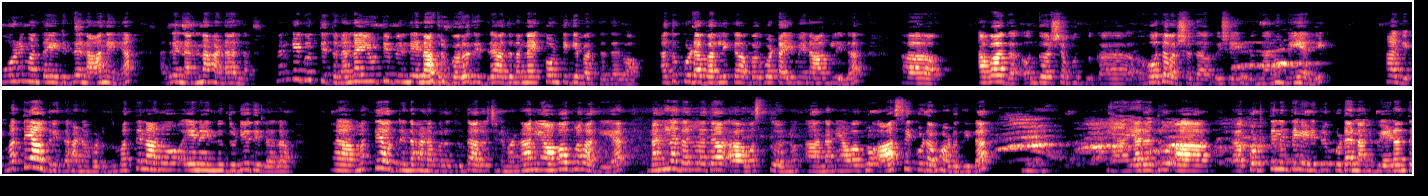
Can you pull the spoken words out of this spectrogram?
ಪೂರ್ಣಿಮಾ ಅಂತ ಹೇಳಿದ್ರೆ ನಾನೇ ಆದ್ರೆ ನನ್ನ ಹಣ ಅಲ್ಲ. ನನಗೆ ಗೊತ್ತಿತ್ತು, ನನ್ನ ಯೂಟ್ಯೂಬ್ ಇಂದ ಏನಾದ್ರೂ ಬರೋದಿದ್ರೆ ಅದು ನನ್ನ ಅಕೌಂಟಿಗೆ ಬರ್ತದೆ ಅಲ್ವಾ? ಅದು ಕೂಡ ಬರ್ಲಿಕ್ಕೆ, ಬರುವ ಟೈಮ್ ಏನೂ ಆಗ್ಲಿಲ್ಲ. ಅವಾಗ ಒಂದು ವರ್ಷ ಮೊದಲು ಹೋದ ವರ್ಷದ ವಿಷಯ ಹೇಳುದು ನಾನು ಮೇಯಲ್ಲಿ. ಹಾಗೆ, ಮತ್ತೆ ಯಾವ್ದ್ರಿಂದ ಹಣ ಬರುದು? ಮತ್ತೆ ನಾನು ಏನೇನು ದುಡಿಯೋದಿಲ್ಲಲ್ಲ ಮತ್ತೆ ಅದರಿಂದ ಹಣ ಬರುತ್ತೆ ಅಂತ ಆಲೋಚನೆ ಮಾಡಿ. ನಾನು ಯಾವಾಗಲೂ ಹಾಗೆಯೇ ನನ್ನದಲ್ಲದ ವಸ್ತುವನ್ನು ನಾನು ಯಾವಾಗಲೂ ಆಸೆ ಕೂಡ ಮಾಡೋದಿಲ್ಲ. ಯಾರಾದರೂ ಕೊಡ್ತೀನಿ ಅಂತ ಹೇಳಿದ್ರು ಕೂಡ ನಾನು ಬೇಡ ಅಂತ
